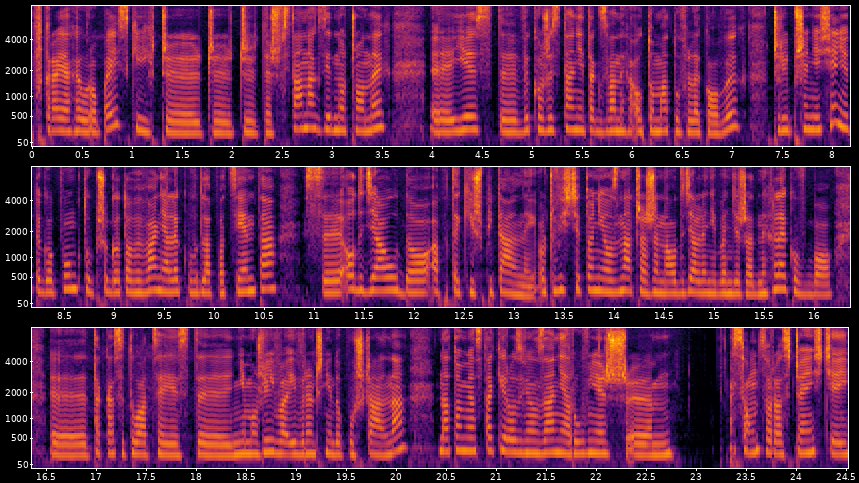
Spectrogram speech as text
w krajach europejskich czy, czy, czy też w Stanach Zjednoczonych e, jest wykorzystanie tak zwanych automatów lekowych, czyli przeniesienie tego punktu przygotowywania leków dla pacjenta z oddziału do apteki szpitalnej. Oczywiście to nie oznacza, że na oddziale nie będzie żadnych leków, bo taka sytuacja jest niemożliwa i wręcz niedopuszczalna. Natomiast takie rozwiązania również są coraz częściej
